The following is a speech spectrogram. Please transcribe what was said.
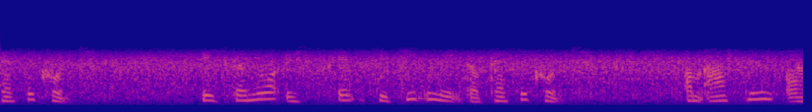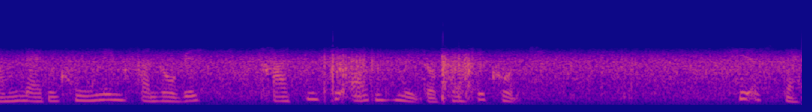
per sekund. Fisker nordøst 5 til 10 meter per sekund. Om aftenen og om natten kuling fra nordvest 13 til 18 meter per sekund. Tirsdag.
